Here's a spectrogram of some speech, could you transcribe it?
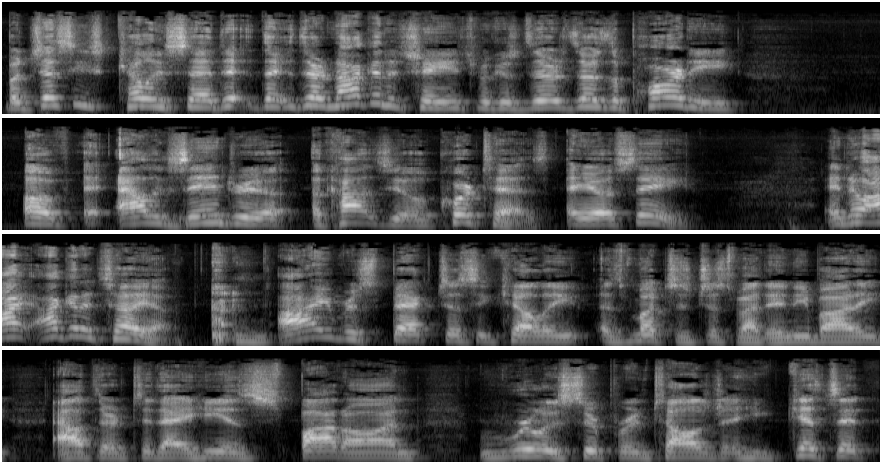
But Jesse Kelly said they're not going to change because they're, they're the party of Alexandria Ocasio Cortez, AOC. And I, I got to tell you, I respect Jesse Kelly as much as just about anybody out there today. He is spot on, really super intelligent. He gets it.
